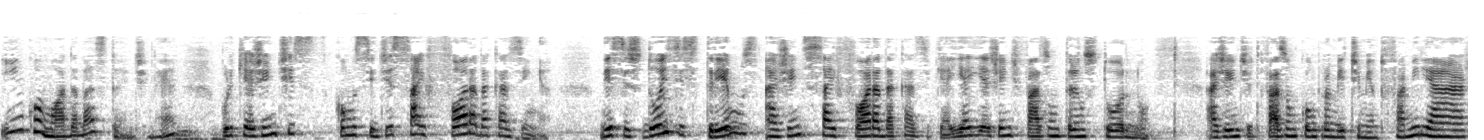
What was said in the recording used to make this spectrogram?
E incomoda bastante, né? Porque a gente, como se diz, sai fora da casinha. Nesses dois extremos, a gente sai fora da casinha. E aí a gente faz um transtorno a gente faz um comprometimento familiar,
